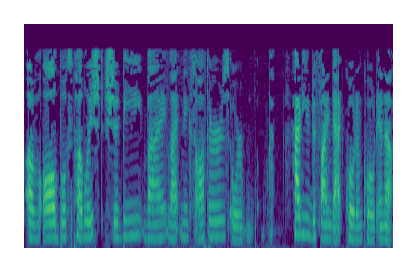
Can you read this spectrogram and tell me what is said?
of all books published should be by Latinx authors, or how do you define that quote unquote enough?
